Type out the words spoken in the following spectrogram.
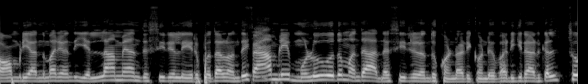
comedy அந்த மாதிரி வந்து எல்லாமே அந்த சீரியல் இருப்பதால் வந்து ஃபேமிலி முழுவதும் வந்து அந்த சீரியல் வந்து கொண்டாடி கொண்டு வருகிறார்கள். ஸோ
